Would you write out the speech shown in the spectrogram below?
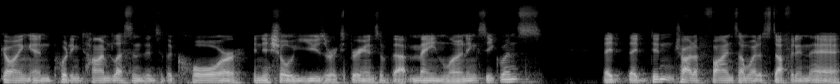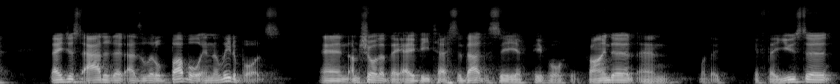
going and putting timed lessons into the core initial user experience of that main learning sequence. They, they didn't try to find somewhere to stuff it in there. They just added it as a little bubble in the leaderboards. And I'm sure that they A/B tested that to see if people could find it and what they if they used it,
